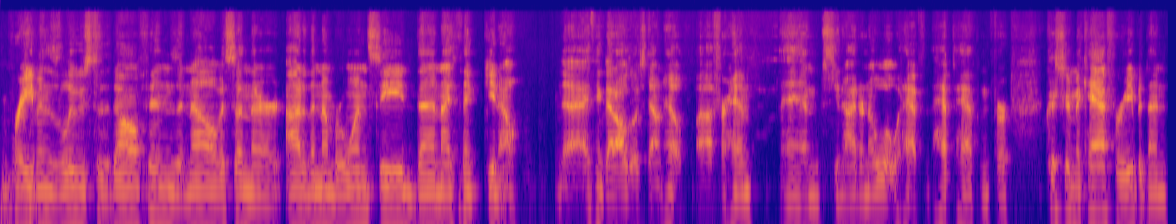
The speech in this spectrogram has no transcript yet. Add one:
Ravens lose to the Dolphins and now all of a sudden they're out of the number one seed, then I think you know I think that all goes downhill uh, for him. And you know I don't know what would have have to happen for Christian McCaffrey, but then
